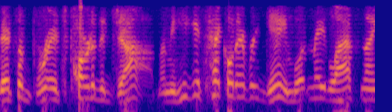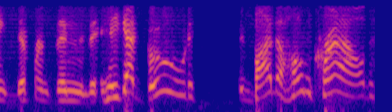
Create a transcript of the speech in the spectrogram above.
That's a it's part of the job. I mean, he gets heckled every game. What made last night different than he got booed by the home crowd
